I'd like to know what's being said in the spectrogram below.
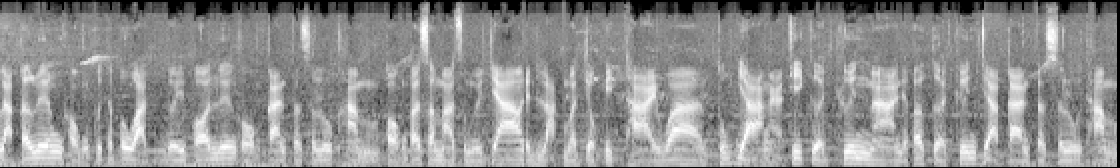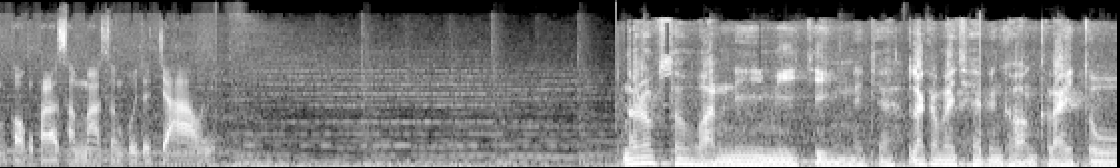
หลักๆ ก็เรื่องของพุทธประวัติ โดยเฉพาะเรื่องของการตรัสรู้ธรรมของพระสัมมาสัมพุทธเจ้าเป็นหลักมาจบปิดท้ายว่าทุกอย่างอะที่เกิดขึ้นมาเนี่ยก็เกิดขึ้นจากการตรัสรู้ธรรมของพระสัมมาสัมพุทธเจ้าเนี่ย นรกสวรรค์นี่มีจริงนะจ๊ะ แล้วก็ไม่ใช่เป็นของไกลตัว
